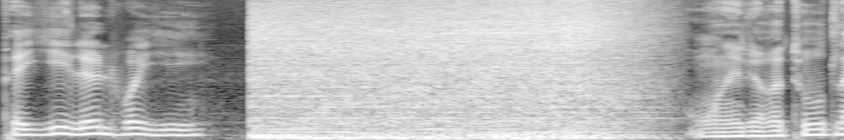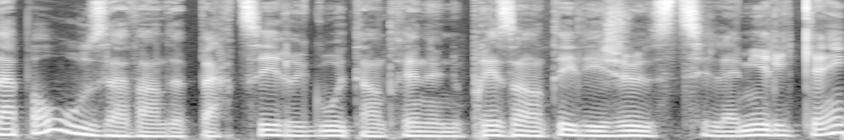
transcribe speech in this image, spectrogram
payer le loyer. On est de retour de la pause. Avant de partir, Hugo est en train de nous présenter les jeux style américain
